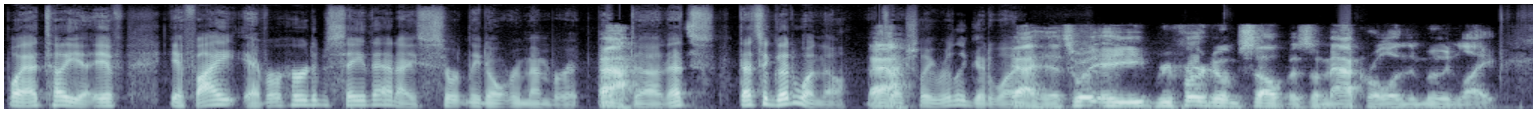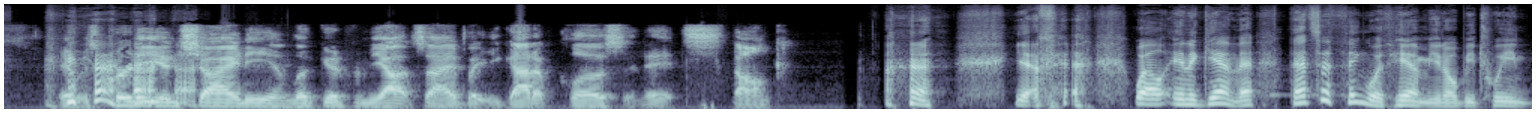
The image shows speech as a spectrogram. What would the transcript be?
boy, I tell you, if if I ever heard him say that, I certainly don't remember it. But uh, that's that's a good one though. That's Yeah. actually a really good one. Yeah, that's what he referred to himself as a mackerel in the moonlight. It was pretty and shiny and looked good from the outside, but you got up close and it stunk. yeah. Well, and again, that that's a thing with him. You know, between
